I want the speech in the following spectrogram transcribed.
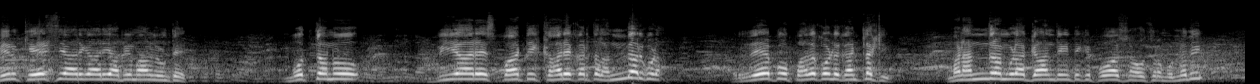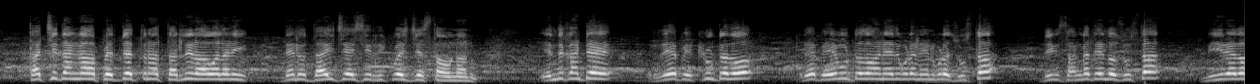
మీరు కేసీఆర్ గారి అభిమానులు ఉంటే మొత్తము బీఆర్ఎస్ పార్టీ కార్యకర్తలు అందరూ కూడా రేపు పదకొండు గంటలకి మనందరం కూడా గాంధీ ఇంటికి పోవాల్సిన అవసరం ఉన్నది. ఖచ్చితంగా పెద్ద ఎత్తున తరలి రావాలని నేను దయచేసి రిక్వెస్ట్ చేస్తా ఉన్నాను. ఎందుకంటే రేపు ఎట్లుంటుందో రేపు ఏముంటుందో అనేది కూడా నేను కూడా చూస్తా. దీని సంగతి ఏందో చూస్తా. మీరేదో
